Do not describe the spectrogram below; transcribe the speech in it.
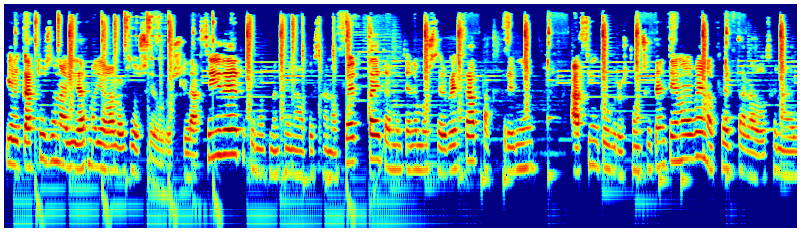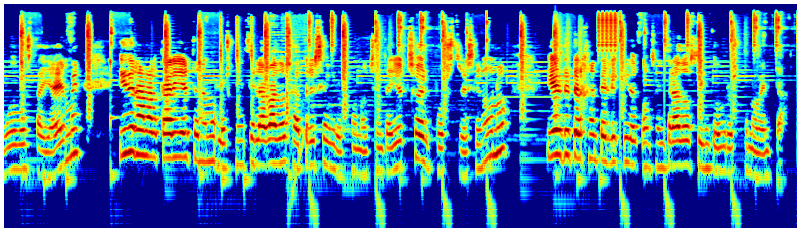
y el cactus de Navidad no llega a los 2 euros. La cider, que hemos mencionado que está en oferta, y también tenemos cerveza Pack Premium a 5,79 euros en oferta la docena de huevos talla M y de la marca Ariel tenemos los 15 lavados a 3,88 euros el post 3 en 1 y el detergente líquido concentrado 5,90 euros.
